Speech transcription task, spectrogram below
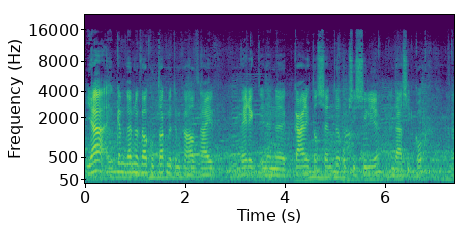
Ja, ik heb, we hebben nog wel contact met hem gehad. Hij werkt in een uh, Caritas Center op Sicilië en daar is hij kok. Uh,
